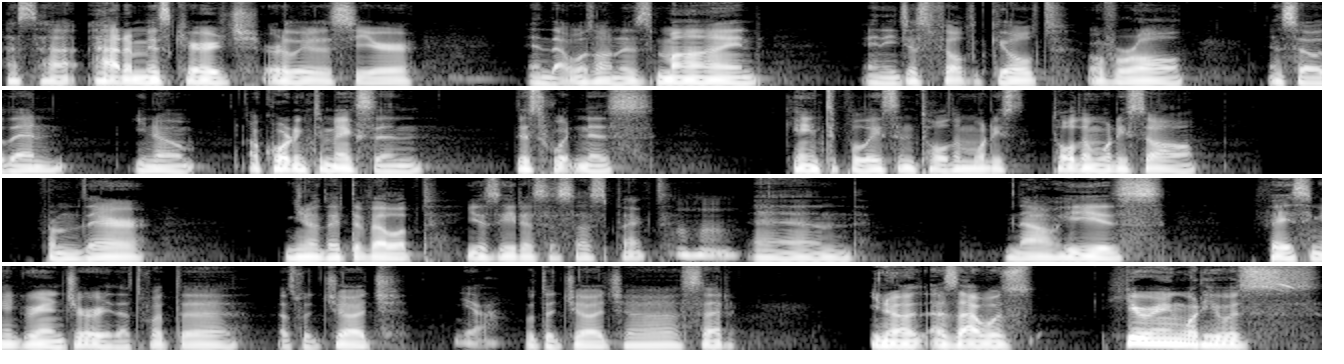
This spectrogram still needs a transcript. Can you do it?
has ha- had a miscarriage earlier this year, and that was on his mind, and he just felt guilt overall. And so then, you know, according to Mixon, this witness came to police and told him what he told them what he saw. From there, you know, they developed Yazid as a suspect, Mm-hmm. and now he is facing a grand jury. That's what the that's what judge Yeah. what the judge uh, said. You know, as I was hearing what he was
